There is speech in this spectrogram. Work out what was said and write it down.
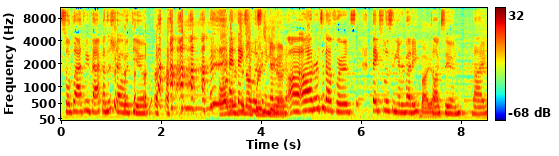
So glad to be back on the show with you. and thanks and for listening, Gina. everyone. Uh, onwards and upwards. Thanks for listening, everybody. Bye, Talk y'all. soon. Bye.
